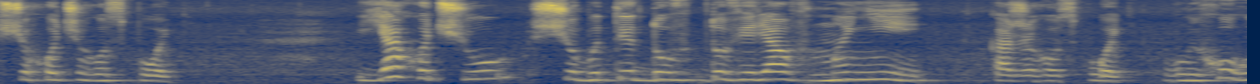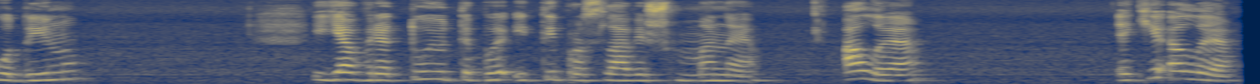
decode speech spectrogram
що хоче Господь. Я хочу, щоб ти довіряв мені, каже Господь, в лиху годину, і я врятую тебе, і ти прославиш мене. Але, які але?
